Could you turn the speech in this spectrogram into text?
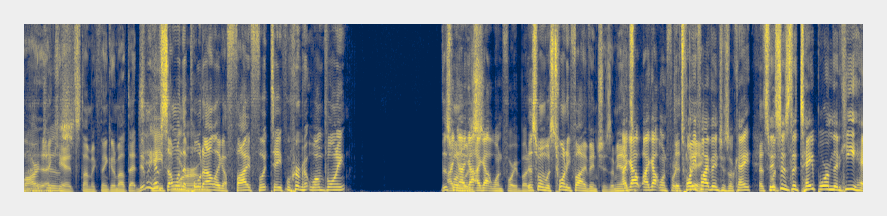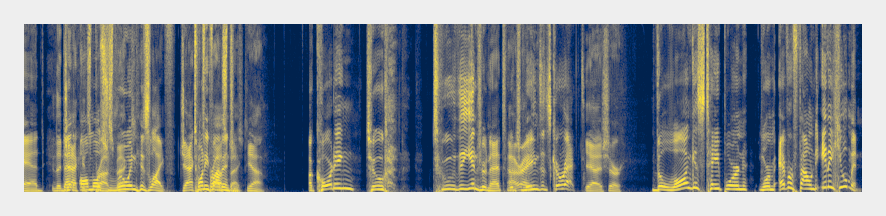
I- I, can't stomach thinking about that. Didn't we have someone that pulled out like a five foot tapeworm at one point? This I, one I was got, I got one for you, buddy. this one was 25 inches. I mean, I got I got one for you. 25 big. inches, okay? That's this what- is the tapeworm that he had The that almost prospect. ruined his life. Jacket's 25 prospect. inches. Yeah. According to to the internet, which right. means it's correct. Yeah, sure. The longest tapeworm worm ever found in a human,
